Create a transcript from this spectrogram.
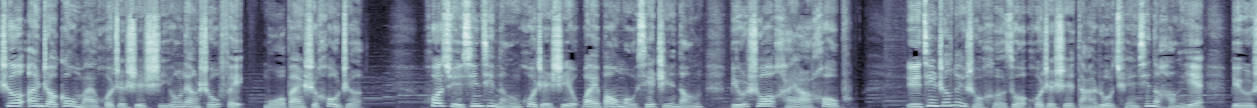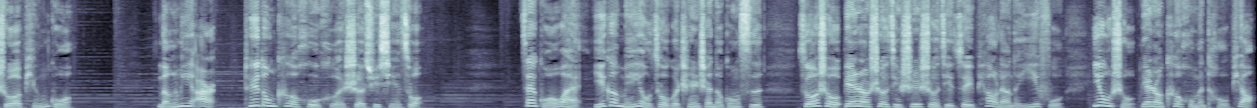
车按照购买或者是使用量收费，摩拜是后者；获取新技能或者是外包某些职能，比如说海尔 Hope；与竞争对手合作或者是打入全新的行业，比如说苹果。能力二：推动客户和社区协作。在国外，一个没有做过衬衫的公司，左手边让设计师设计最漂亮的衣服，右手边让客户们投票，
